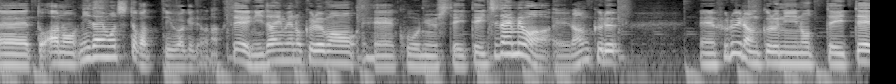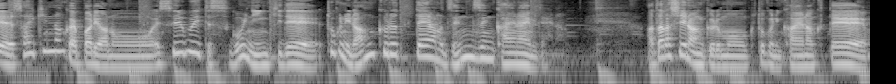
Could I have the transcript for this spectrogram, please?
えっと、あの、2台持ちとかっていうわけではなくて、2代目の車を、え購入していて、1台目は、えランクル。え古いランクルに乗っていて、最近なんかやっぱりあの SUV ってすごい人気で、特にランクルってあの、全然買えないみたいな。新しいランクルも特に買えなくて、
